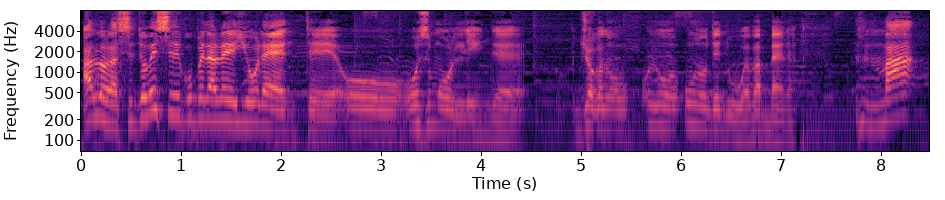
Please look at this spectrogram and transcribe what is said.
Allora, se dovessi recuperare Iolente o, o Smalling, giocano uno, uno dei due, va bene. Ma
